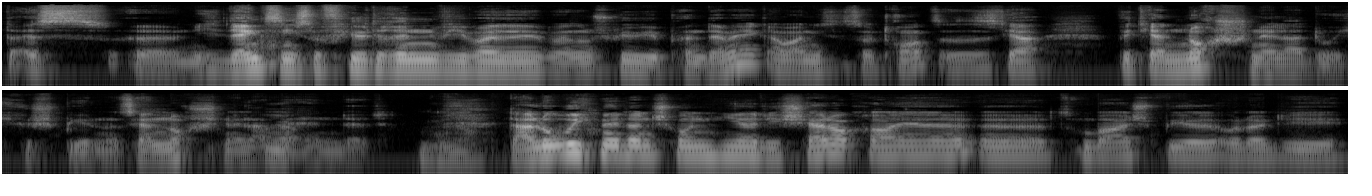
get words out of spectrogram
da ist, äh, ich denke nicht so viel drin wie bei, bei so einem Spiel wie Pandemic, aber nichtsdestotrotz ist es ja, wird ja noch schneller durchgespielt und ist ja noch schneller Ja. beendet. Ja. Da lobe ich mir dann schon hier die Sherlock-Reihe äh, zum Beispiel oder die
